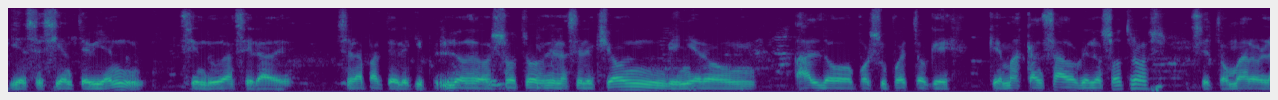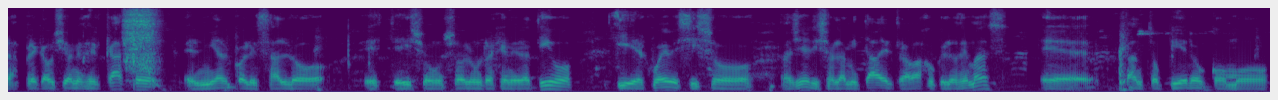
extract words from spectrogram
y él se siente bien, sin duda será de será parte del equipo. Los otros de la selección vinieron, Aldo por supuesto que, que más cansado que los otros, se tomaron las precauciones del caso, el miércoles Aldo este, hizo un solo un regenerativo y el jueves hizo, ayer hizo la mitad del trabajo que los demás. Eh, tanto Piero como,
